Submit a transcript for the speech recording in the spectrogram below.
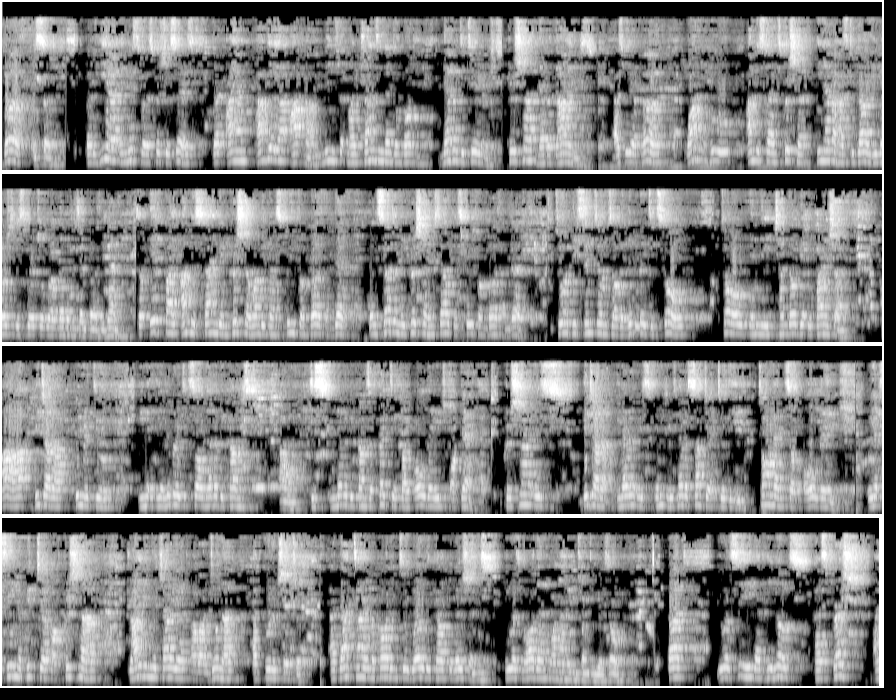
birth is certain. But here in this verse, Krishna says that I am avyaya atma. It means that my transcendental body never deteriorates. Krishna never dies. As we have heard, one who understands Krishna, he never has to die. He goes to the spiritual world never to take birth again. So if by understanding Krishna one becomes free from birth and death, then certainly Krishna himself is free from birth and death. Two of the symptoms of a liberated soul told in the Chandogya Upanishad are Vijara, Vimrityu. A liberated soul never becomes uh, dis- never becomes affected by old age or death. Krishna is Vijara. He never is in, he's never subject to the torments of old age. We have seen the picture of Krishna driving the chariot of Arjuna at Kurukshetra. At that time, according to worldly calculations, he was more than 120 years old. But you will see that he looks as fresh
